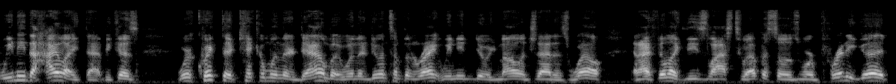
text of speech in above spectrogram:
we need to highlight that because we're quick to kick them when they're down, but when they're doing something right, we need to acknowledge that as well. And I feel like these last two episodes were pretty good.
